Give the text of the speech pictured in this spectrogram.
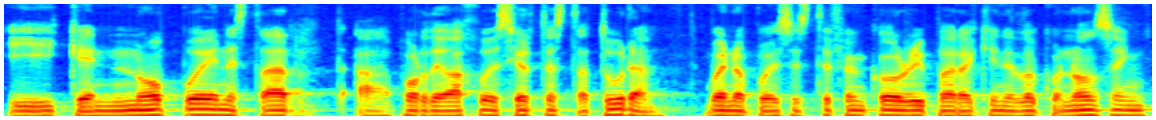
y que no pueden estar ah, por debajo de cierta estatura. Bueno, pues Stephen Curry, para quienes lo conocen,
